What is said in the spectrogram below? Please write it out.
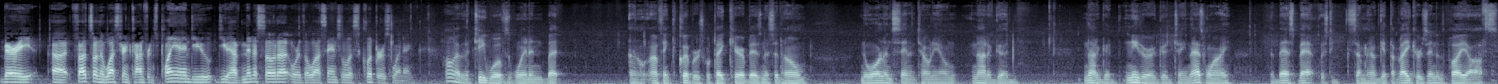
Berry, uh, thoughts on the Western Conference play-in? Do you do you have Minnesota or the Los Angeles Clippers winning? I'll have the T Wolves winning, but I don't. I think the Clippers will take care of business at home. New Orleans, San Antonio, not a good, not a good. Neither a good team. That's why the best bet was to somehow get the Lakers into the playoffs,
